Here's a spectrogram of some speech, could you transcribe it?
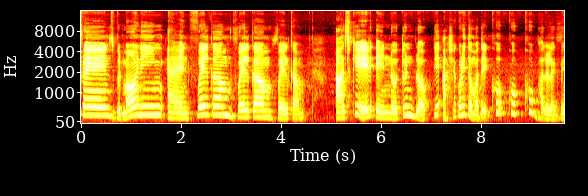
friends good morning and welcome welcome welcome আজকের এই নতুন ব্লগটি আশা করি তোমাদের খুব খুব খুব ভালো লাগবে।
